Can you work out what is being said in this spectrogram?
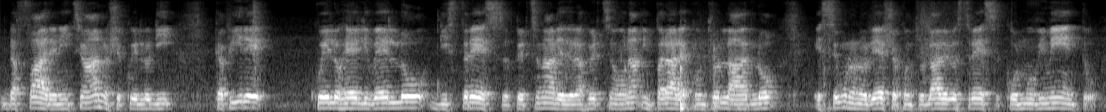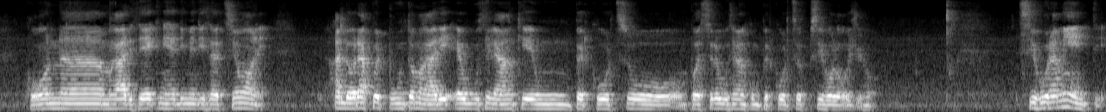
da fare inizio anno c'è quello di capire quello che è il livello di stress personale della persona, imparare a controllarlo e se uno non riesce a controllare lo stress col movimento, con uh, magari tecniche di meditazione, allora a quel punto magari è utile anche un percorso, può essere utile anche un percorso psicologico. Sicuramente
